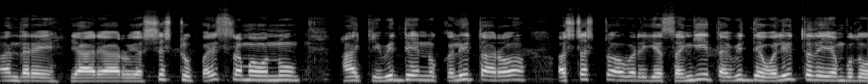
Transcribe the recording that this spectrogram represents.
ಅಂದರೆ ಯಾರ್ಯಾರು ಎಷ್ಟೆಷ್ಟು ಪರಿಶ್ರಮವನ್ನು ಹಾಕಿ ವಿದ್ಯೆಯನ್ನು ಕಲಿಯುತ್ತಾರೋ ಅಷ್ಟಷ್ಟು ಅವರಿಗೆ ಸಂಗೀತ ವಿದ್ಯೆ ಒಲಿಯುತ್ತದೆ ಎಂಬುದು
